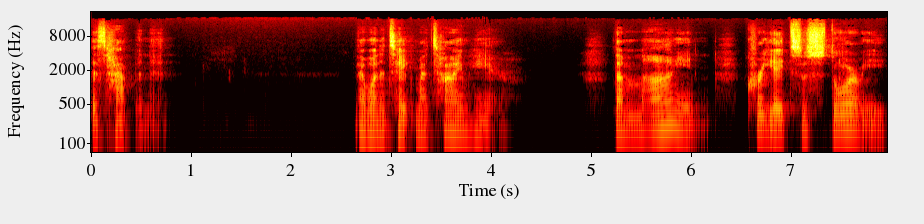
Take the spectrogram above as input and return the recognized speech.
is happening. I want to take my time here. The mind creates a story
